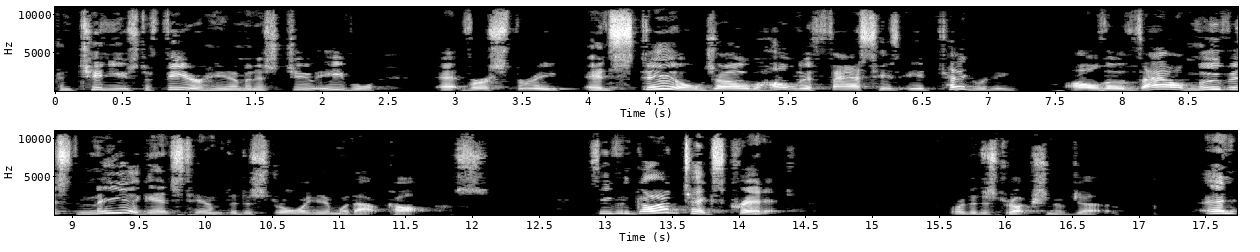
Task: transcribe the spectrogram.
continues to fear him and eschew evil at verse 3, and still Job holdeth fast his integrity, although thou movest me against him to destroy him without cause. See, even God takes credit for the destruction of Job. And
